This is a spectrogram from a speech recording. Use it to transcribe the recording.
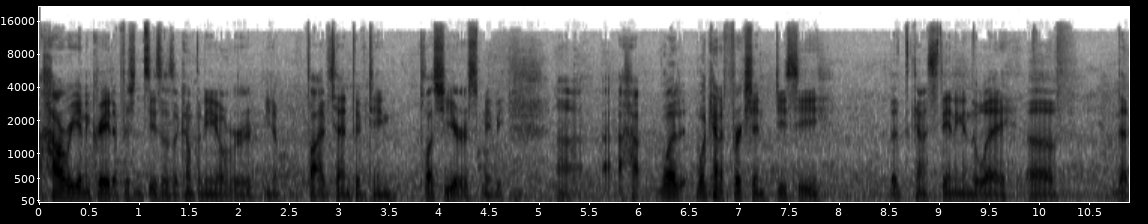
how are we going to create efficiencies as a company over, you know, 5, 10, 15 plus years maybe. Uh, how, what, what kind of friction do you see that's kind of standing in the way of that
